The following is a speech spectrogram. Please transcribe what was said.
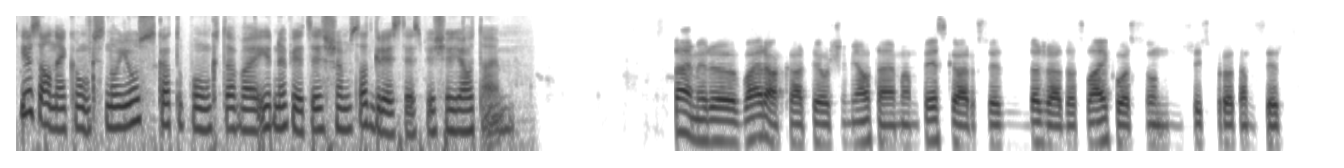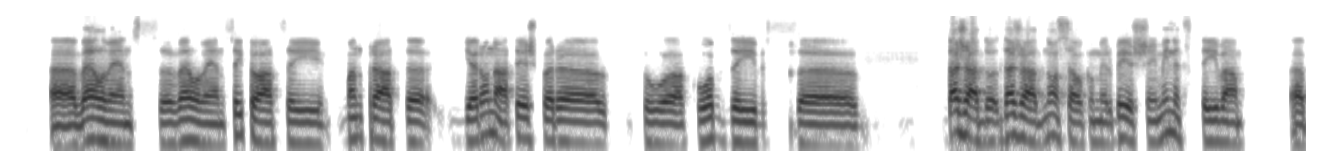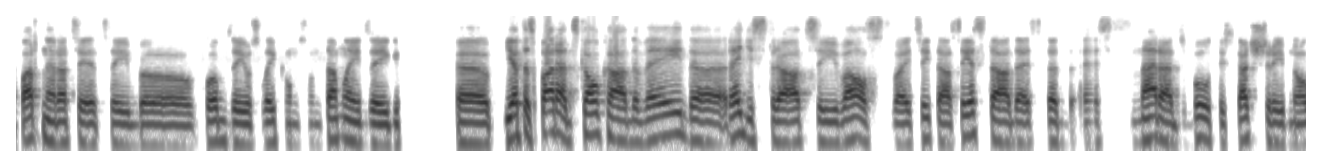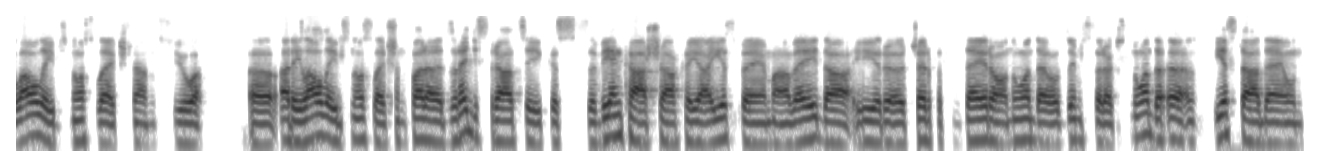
Iesaulniekungs, no jūsu skatu punkta, vai ir nepieciešams atgriezties pie šie jautājumi? Saim ir vairāk kārt jau šim jautājumam pieskārusies dažādos laikos, un šis, protams, ir uh, vēl, viens, vēl viena situācija. Manuprāt, uh, ja runā tieši par to kopdzīves, dažādu, dažādu nosaukumu ir bijuši šīm iniciatīvām, partnerattiecību, kopdzīves likums un tam līdzīgi. Uh, ja tas paredz kaut kāda veida reģistrāciju valsts vai citās iestādēs, tad es neredzu būtisku atšķirību no laulības noslēgšanas, jo uh, arī laulības noslēgšana paredz reģistrāciju, kas vienkāršākajā iespējamā veidā ir 14 eiro nodeva dzimstarakstu iestādē un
